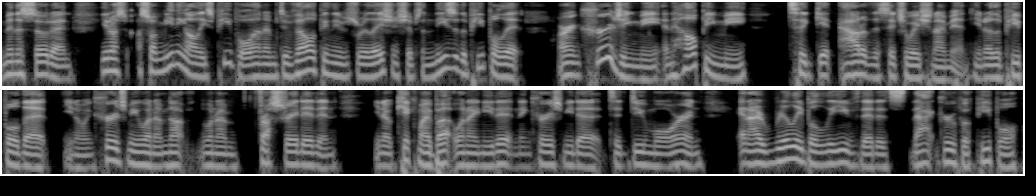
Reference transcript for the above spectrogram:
Minnesota, and you know, so, so I'm meeting all these people, and I'm developing these relationships, and these are the people that are encouraging me and helping me to get out of the situation I'm in. You know, the people that you know encourage me when I'm not when I'm frustrated, and you know, kick my butt when I need it, and encourage me to to do more, and and I really believe that it's that group of people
